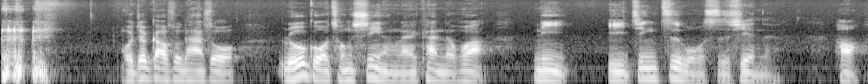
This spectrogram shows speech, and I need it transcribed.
我就告诉他说，如果从信仰来看的话，你已经自我实现了。好，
